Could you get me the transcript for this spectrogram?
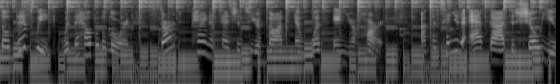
So, this week, with the help of the Lord, start paying attention to your thoughts and what's in your heart. I continue to ask God to show you,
